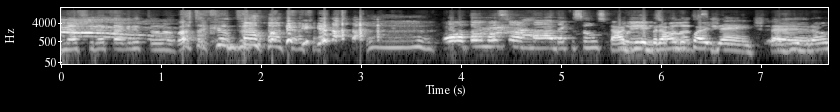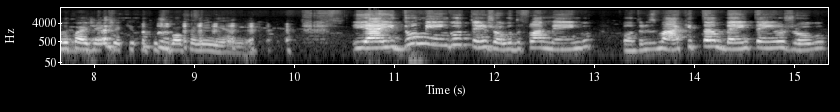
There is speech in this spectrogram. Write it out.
minha filha tá gritando, agora tá cantando. ela tá emocionada, que são os Tá vibrando com a gente, tá é... vibrando com a gente aqui com o futebol feminino. E aí, domingo, tem o jogo do Flamengo contra o SMAC, e também tem o jogo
